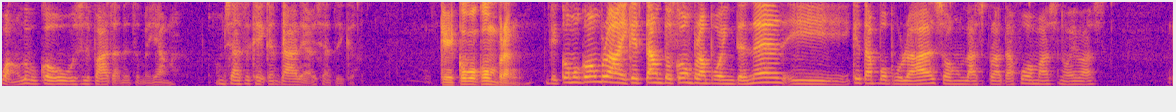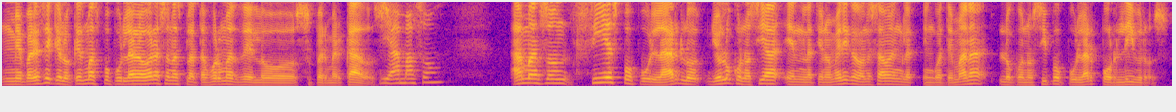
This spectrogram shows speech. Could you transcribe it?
网络购物是发展的怎么样？ 我们下次可以跟大家聊一下这个。 Que cómo compran. Que cómo compran y qué tanto compran por internet y qué tan popular son las plataformas nuevas. Me parece que lo que es más popular ahora son las plataformas de los supermercados. Y Amazon. Amazon sí es popular. Lo, yo lo conocía en Latinoamérica, cuando estaba en, la- en Guatemala, lo conocí popular por libros.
